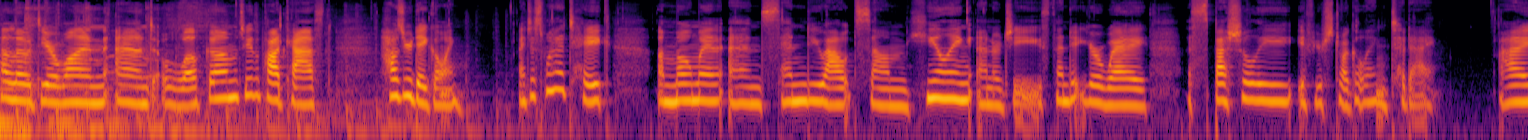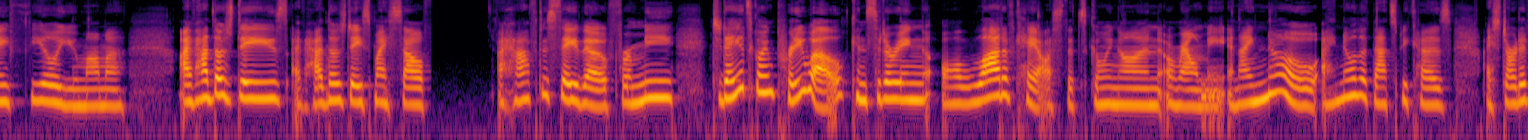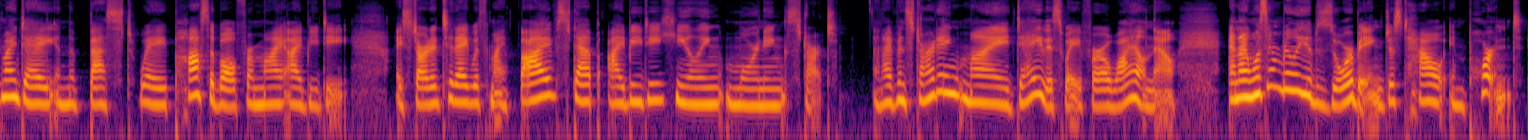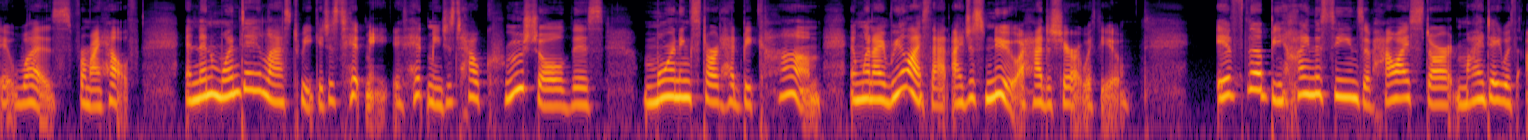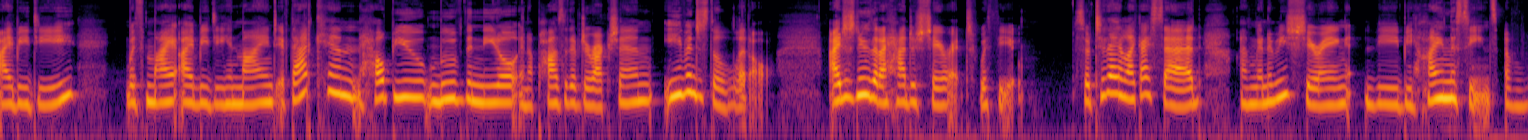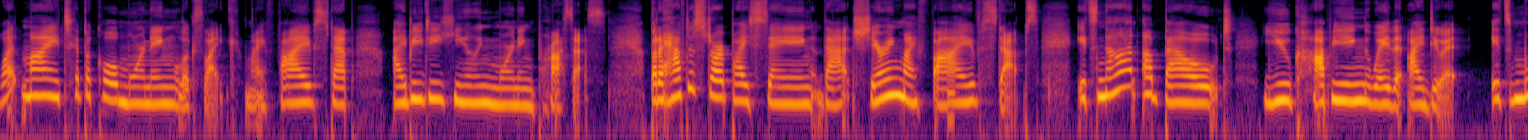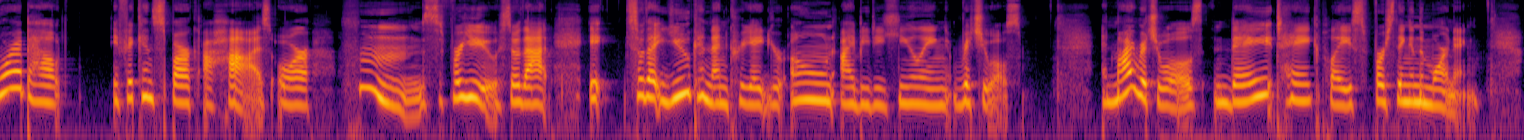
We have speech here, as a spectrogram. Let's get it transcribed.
Hello, dear one, and welcome to the podcast. How's your day going? I just want to take a moment and send you out some healing energy. Send it your way, especially if you're struggling today. I feel you, Mama. I've had those days, I've had those days myself. I have to say, though, for me, today it's going pretty well considering a lot of chaos that's going on around me. And I know, I know that that's because I started my day in the best way possible for my IBD. I started today with my five step IBD healing morning start. And I've been starting my day this way for a while now. And I wasn't really absorbing just how important it was for my health. And then one day last week, it just hit me. It hit me just how crucial this morning start had become. And when I realized that, I just knew I had to share it with you. If the behind the scenes of how I start my day with IBD with my IBD in mind, if that can help you move the needle in a positive direction, even just a little, I just knew that I had to share it with you. So, today, like I said, I'm going to be sharing the behind the scenes of what my typical morning looks like, my five step IBD healing morning process. But I have to start by saying that sharing my five steps, it's not about you copying the way that I do it. It's more about if it can spark ahas or hmms for you so that it so that you can then create your own IBD healing rituals. And my rituals, they take place first thing in the morning.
